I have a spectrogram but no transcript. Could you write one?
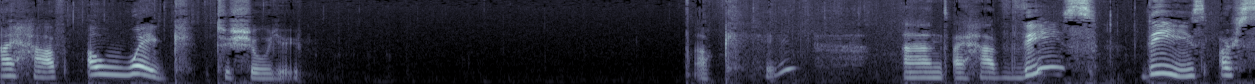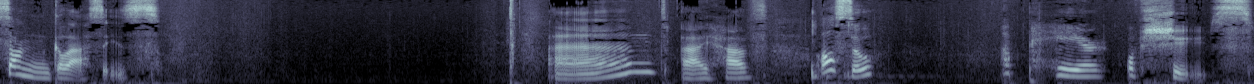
I have a wig to show you. Okay, and I have these. These are sunglasses. And I have also a pair of shoes.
